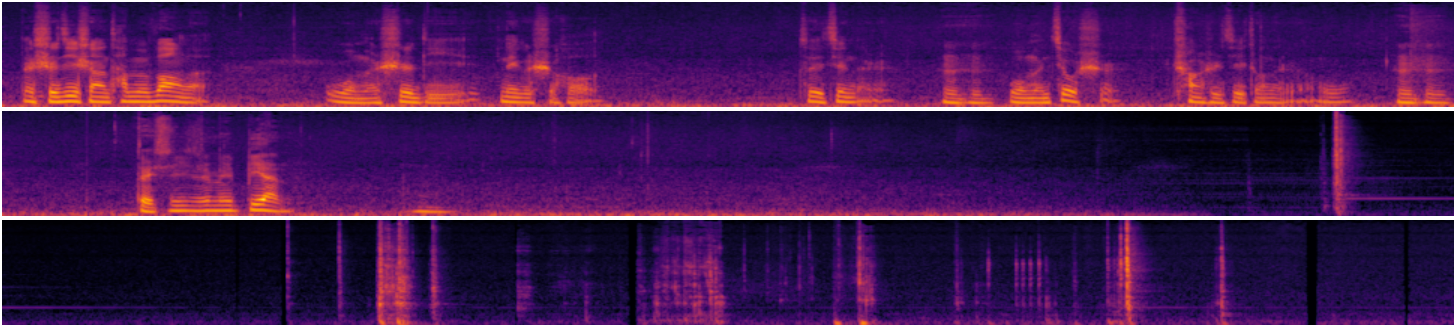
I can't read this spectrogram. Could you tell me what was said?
但实际上，他们忘了，我们是离那个时候最近的人。嗯哼我们就是创世纪中的人物。嗯哼，对，是一直没变的。嗯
